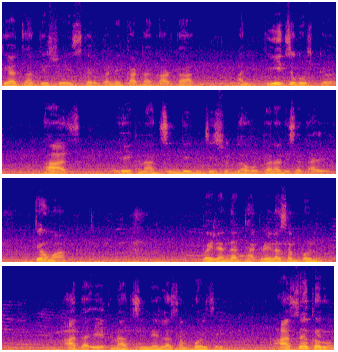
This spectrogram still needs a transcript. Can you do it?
त्याचा ते सोयीस्करपणे काटा काढतात. आणि तीच गोष्ट आज एकनाथ शिंदेंची सुद्धा होताना दिसत आहे. तेव्हा पहिल्यांदा ठाकरेला संपवलं. आता एकनाथ शिंदेला संपवायचे. असं करून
